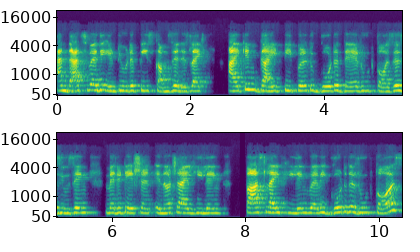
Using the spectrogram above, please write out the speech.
And that's where the intuitive piece comes in. Is like I can guide people to go to their root causes using meditation, inner child healing, past life healing, where we go to the root cause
